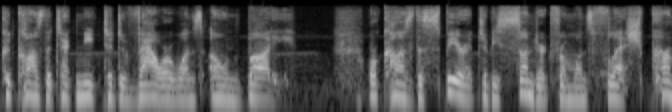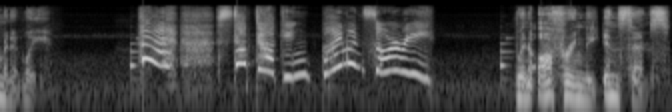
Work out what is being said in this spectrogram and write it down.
could cause the technique to devour one's own body, or cause the spirit to be sundered from one's flesh permanently. Stop talking! I'm sorry! When offering the incense,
